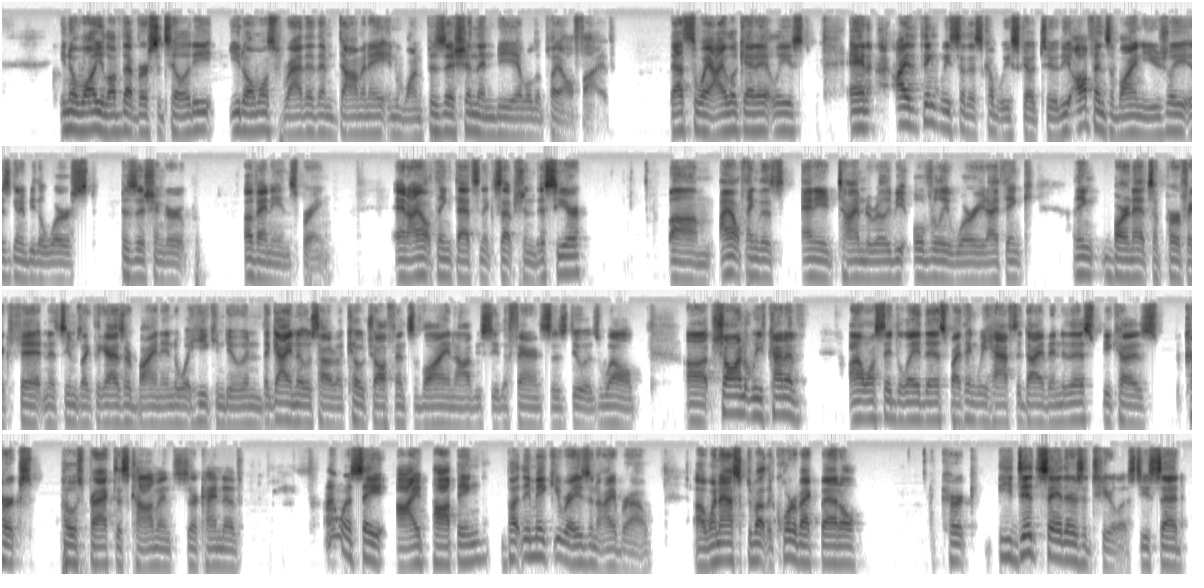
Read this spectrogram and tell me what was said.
you know, while you love that versatility, you'd almost rather them dominate in one position than be able to play all five. That's the way I look at it, at least. And I think we said this a couple weeks ago too. The offensive line usually is going to be the worst position group of any in spring. And I don't think that's an exception this year. Um, I don't think there's any time to really be overly worried. I think I think Barnett's a perfect fit, and it seems like the guys are buying into what he can do. And the guy knows how to coach offensive line. Obviously, the Ferentzes do as well. Uh, Sean, we've kind of, I don't want to say delayed this, but I think we have to dive into this because Kirk's post practice comments are kind of I want to say eye popping, but they make you raise an eyebrow. Uh, when asked about the quarterback battle, Kirk he did say there's a tier list. He said,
